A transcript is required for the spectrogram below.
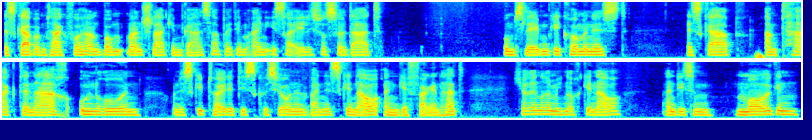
Es gab am Tag vorher einen Bombenanschlag im Gaza, bei dem ein israelischer Soldat ums Leben gekommen ist. Es gab am Tag danach Unruhen und es gibt heute Diskussionen, wann es genau angefangen hat. Ich erinnere mich noch genau an diesem Morgen.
